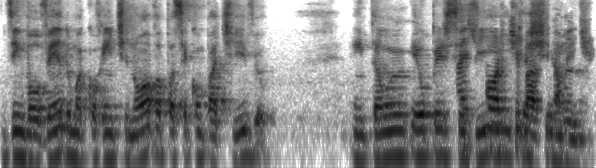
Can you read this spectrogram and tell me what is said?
desenvolvendo uma corrente nova para ser compatível. Então eu percebi forte, que a basicamente.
